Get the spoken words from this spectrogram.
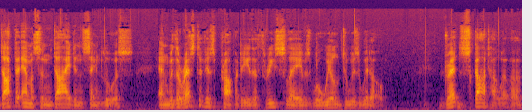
Dr. Emerson died in St. Louis, and with the rest of his property the three slaves were willed to his widow. Dred Scott, however,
